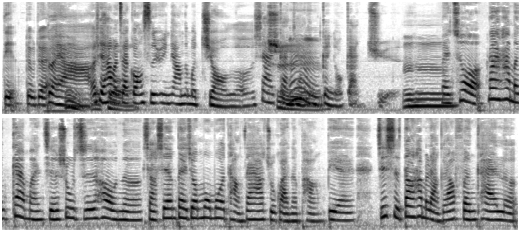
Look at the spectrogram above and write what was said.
点，对不对？对啊，嗯、而且他们在公司酝酿那么久了，现在干起来更有感觉。嗯哼，没错。那他们干完结束之后呢，小仙贝就默默躺在他主管的旁边。即使到他们两个要分开了，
